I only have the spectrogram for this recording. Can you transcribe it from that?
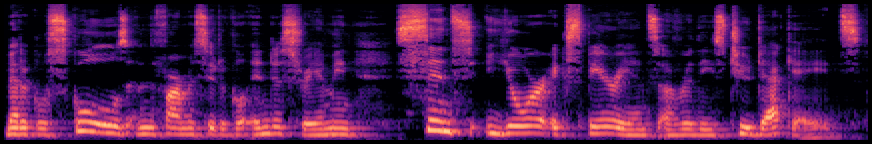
medical schools and the pharmaceutical industry. I mean, since your experience over these two decades,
